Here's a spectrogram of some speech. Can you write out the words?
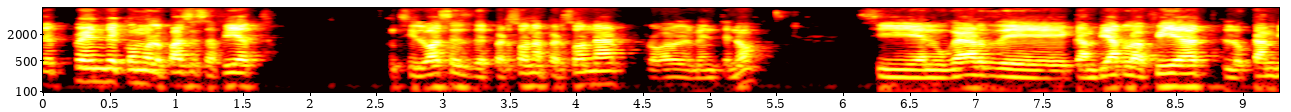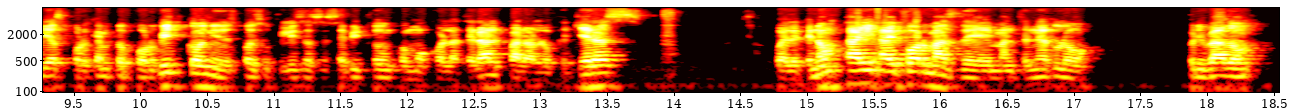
depende cómo lo pases a Fiat. Si lo haces de persona a persona, probablemente no. si en lugar de cambiarlo a fiat, lo cambias, por ejemplo, por Bitcoin y después utilizas ese Bitcoin como colateral para lo que quieras, puede que no. Hay, hay formas de mantenerlo privado,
